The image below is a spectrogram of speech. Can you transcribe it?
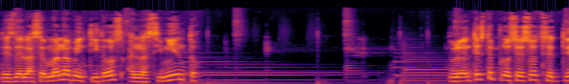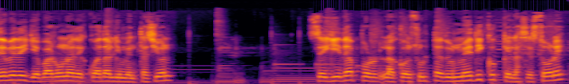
desde la semana 22 al nacimiento. Durante este proceso se debe de llevar una adecuada alimentación seguida por la consulta de un médico que le asesore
